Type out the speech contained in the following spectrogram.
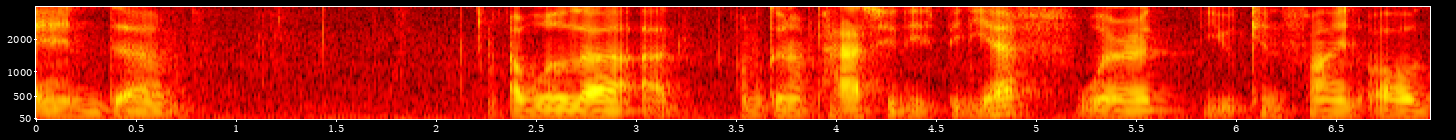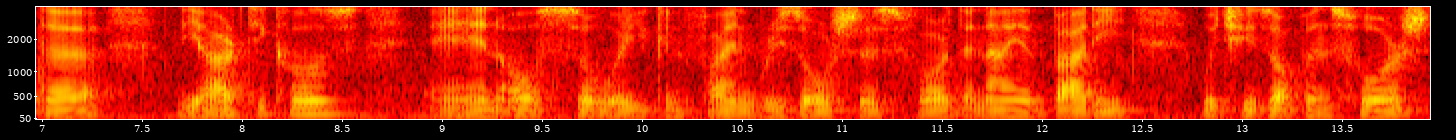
and um, I will uh, I'm gonna pass you this PDF where you can find all the the articles and also where you can find resources for the Naiad Buddy which is open source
